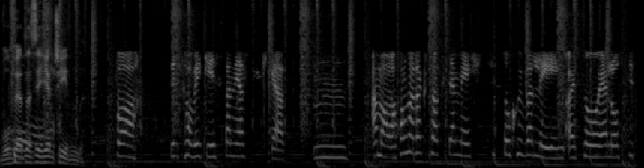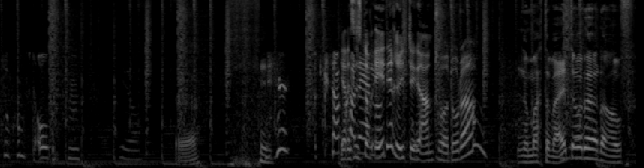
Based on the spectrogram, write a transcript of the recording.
Wofür hat er sich entschieden? boah, das habe ich gestern erst gehört. Mm, am Anfang hat er gesagt, er möchte sich doch überlegen. Also er lässt die Zukunft offen. Ja. Ja. gesagt Ja, das ist doch eh die richtige Antwort, oder? Na, macht er weiter oder hört er auf?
